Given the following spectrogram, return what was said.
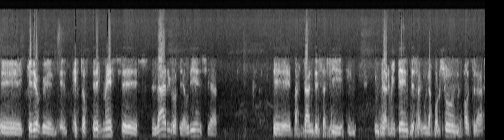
eh, creo que en estos tres meses largos de audiencia, eh, bastantes así intermitentes, algunas por Zoom, otras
